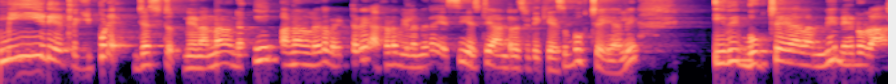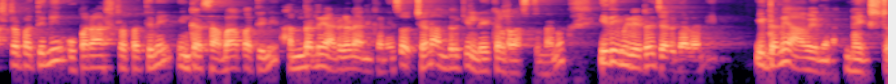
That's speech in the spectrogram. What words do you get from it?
ఇమీడియట్లీ ఇప్పుడే జస్ట్ నేను అన్నాను అన్నాను లేదా వెంటనే అక్కడ వీళ్ళ మీద SC ST atrocity case book చేయాలి. ఇది బుక్ చేయాలని నేను రాష్ట్రపతిని ఉపరాష్ట్రపతిని ఇంకా సభాపతిని అందరినీ అడగడానికి అనేసి వచ్చాను. అందరికీ లేఖలు రాస్తున్నాను. ఇది ఇమీడియట్గా జరగాలని ఇతని ఆవేదన. నెక్స్ట్.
